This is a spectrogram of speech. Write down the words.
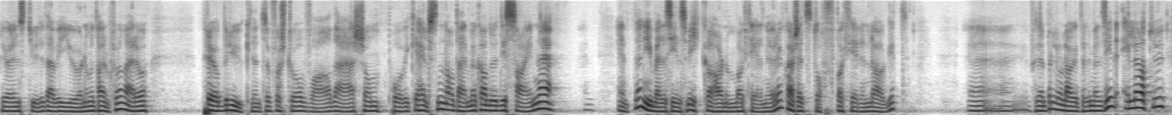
gjør en studie der vi gjør noe med tarmfloraen, er å prøve å bruke den til å forstå hva det er som påvirker helsen. Og dermed kan du designe enten en ny medisin som ikke har noe med bakterien å gjøre, kanskje et stoff bakterien laget, f.eks. eksempel, og laget etter medisin, eller at du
